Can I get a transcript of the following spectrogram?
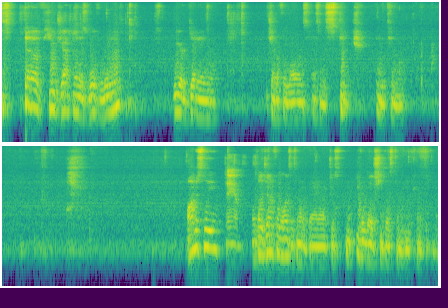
Instead of Hugh Jackman as Wolverine, we are getting Jennifer Lawrence as a Mystique in the team. Honestly, Damn. although Jennifer Lawrence is not a bad actress, even though she does tend to be attractive,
